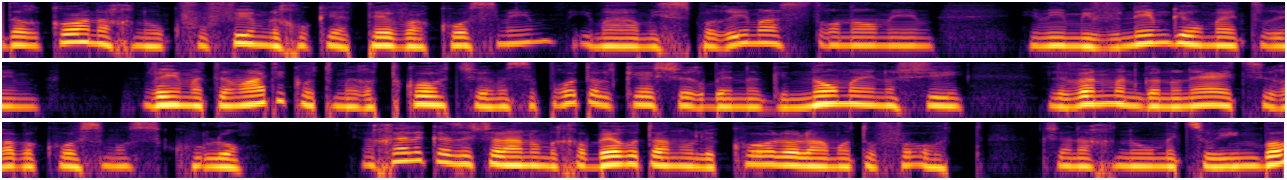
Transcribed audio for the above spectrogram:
דרכו אנחנו כפופים לחוקי הטבע הקוסמיים, עם המספרים האסטרונומיים, עם מבנים גיאומטריים, ועם מתמטיקות מרתקות שמספרות על קשר בין הגנום האנושי לבין מנגנוני היצירה בקוסמוס כולו. החלק הזה שלנו מחבר אותנו לכל עולם התופעות, כשאנחנו מצויים בו,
